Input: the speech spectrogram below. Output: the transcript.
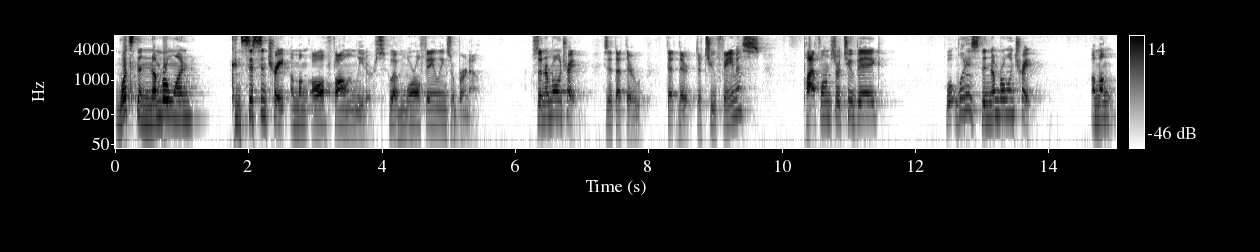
what's the number one consistent trait among all fallen leaders who have moral failings or burnout? So the number one trait is it that they're that they're they're too famous, platforms are too big. What, what is the number one trait among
